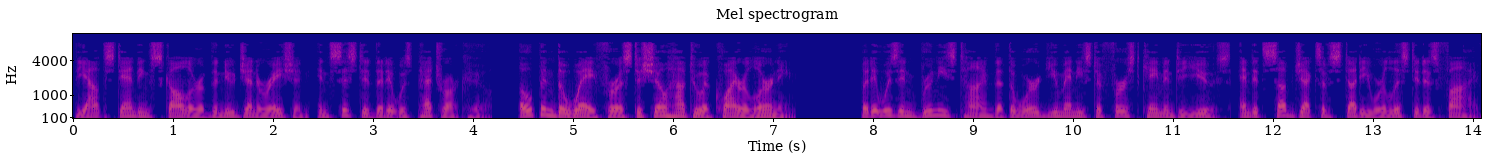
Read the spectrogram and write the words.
the outstanding scholar of the new generation, insisted that it was Petrarch who "...opened the way for us to show how to acquire learning." But it was in Bruni's time that the word humanista first came into use, and its subjects of study were listed as five,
